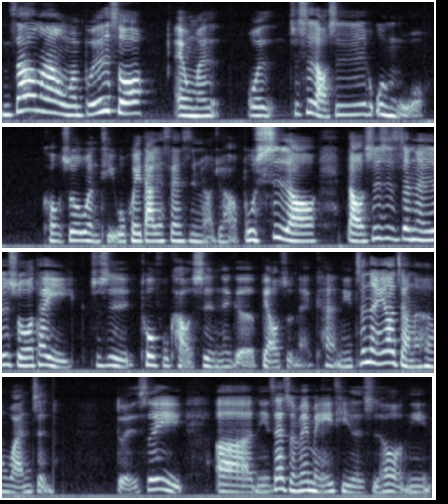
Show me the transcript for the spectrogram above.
你知道吗？我们不是说，哎，我们我就是老师问我。口说问题，我回答个三十秒就好。不是哦，导师是真的是说，他以就是托福考试那个标准来看，你真的要讲的很完整。对，所以呃，你在准备每一题的时候，你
